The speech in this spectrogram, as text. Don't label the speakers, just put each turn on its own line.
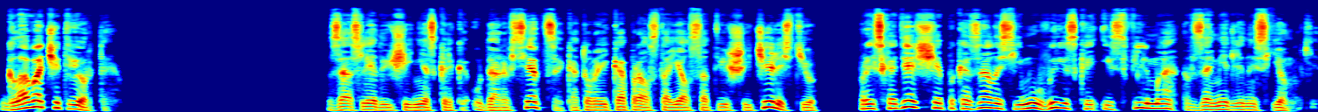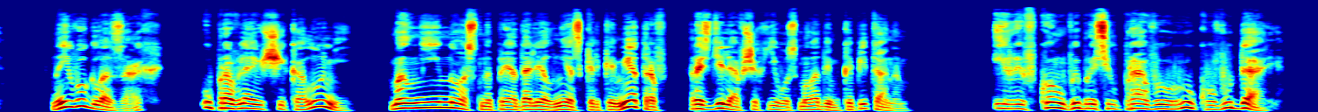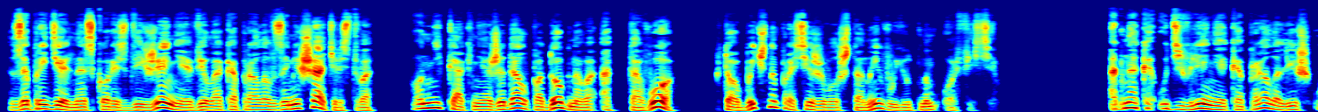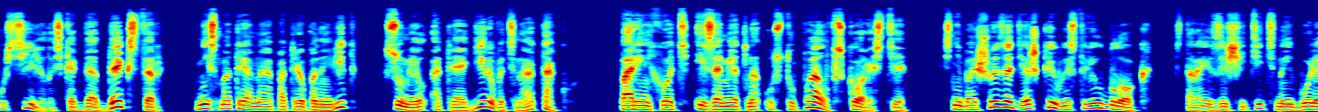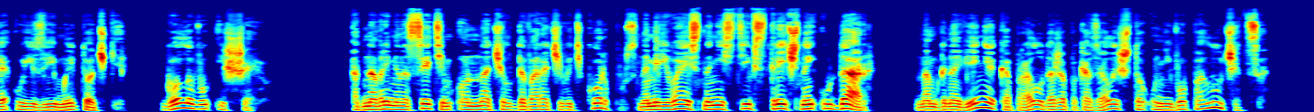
Глава четвертая. За следующие несколько ударов сердца, которые Капрал стоял с отвисшей челюстью, происходящее показалось ему вырезкой из фильма в замедленной съемке. На его глазах управляющий колонией молниеносно преодолел несколько метров, разделявших его с молодым капитаном, и рывком выбросил правую руку в ударе. Запредельная скорость движения вела Капрала в замешательство. Он никак не ожидал подобного от того, кто обычно просиживал штаны в уютном офисе. Однако удивление Капрала лишь усилилось, когда Декстер, несмотря на потрепанный вид, сумел отреагировать на атаку. Парень хоть и заметно уступал в скорости, с небольшой задержкой выставил блок, стараясь защитить наиболее уязвимые точки — голову и шею. Одновременно с этим он начал доворачивать корпус, намереваясь нанести встречный удар. На мгновение Капралу даже показалось, что у него получится.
